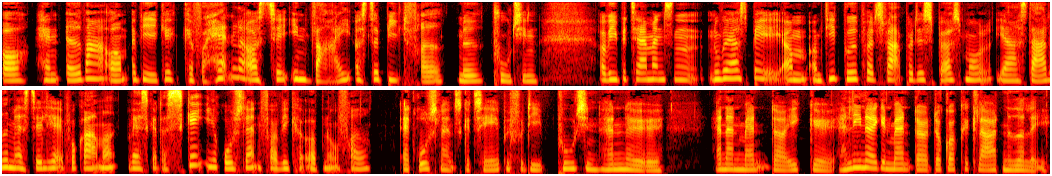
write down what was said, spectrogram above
Og han advarer om, at vi ikke kan forhandle os til en varig og stabil fred med Putin. Og vi Termansen, nu vil jeg også bede om, om dit bud på et svar på det spørgsmål, jeg startede med at stille her i programmet. Hvad skal der ske i Rusland, for at vi kan opnå fred? At Rusland skal tabe, fordi Putin, han, øh, han er en mand, der ikke... Øh, han ligner ikke en mand, der, der godt kan klare et nederlag.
